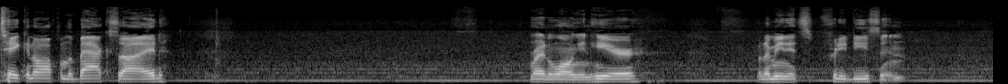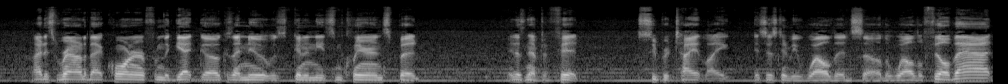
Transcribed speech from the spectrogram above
taken off on the back side right along in here. But I mean it's pretty decent. I just rounded that corner from the get-go because I knew it was going to need some clearance, but it doesn't have to fit super tight like it's just going to be welded, so the weld will fill that.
